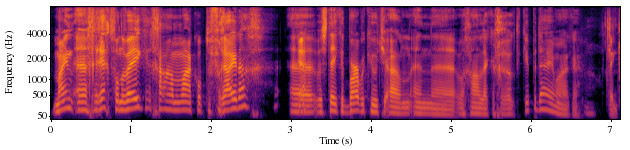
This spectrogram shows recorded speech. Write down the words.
Mijn eh, gerecht van de week gaan we maken op de vrijdag. Eh, Ja? We steken het barbecue'tje aan en we gaan lekker gerookte kippendijen maken. Klinkt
